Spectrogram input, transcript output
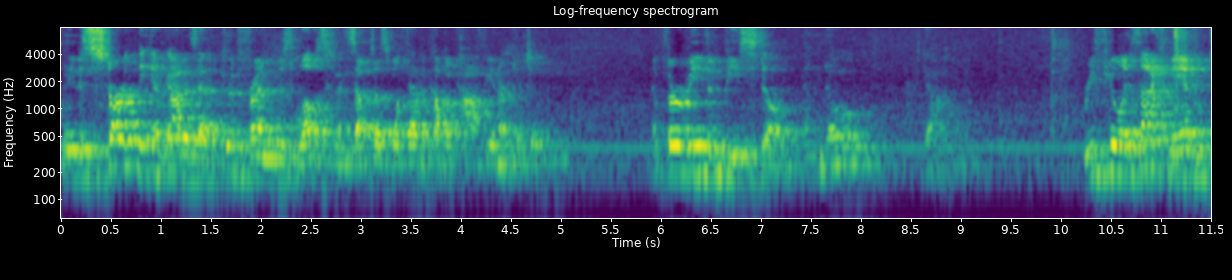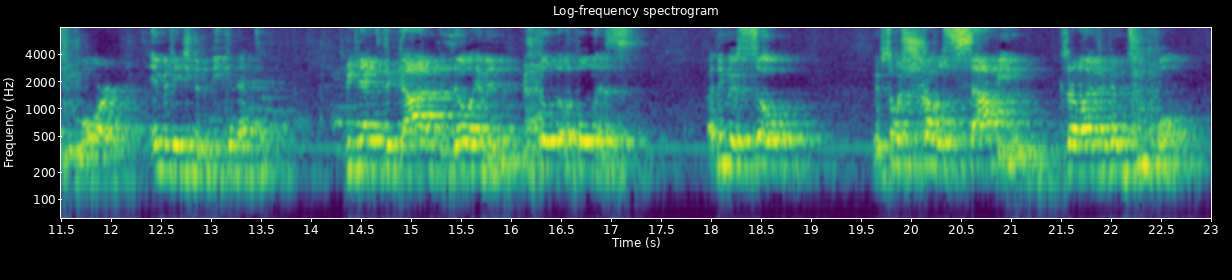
We need to start thinking of God as that good friend who just loves us and accepts us, wants to have a cup of coffee in our kitchen. And third, we need to be still and know God. Refueling, it's not a command to do more, it's an invitation to be connected. To be connected to God, to know Him, and feel the fullness. I think there's so We have so much trouble stopping because our lives become too full.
